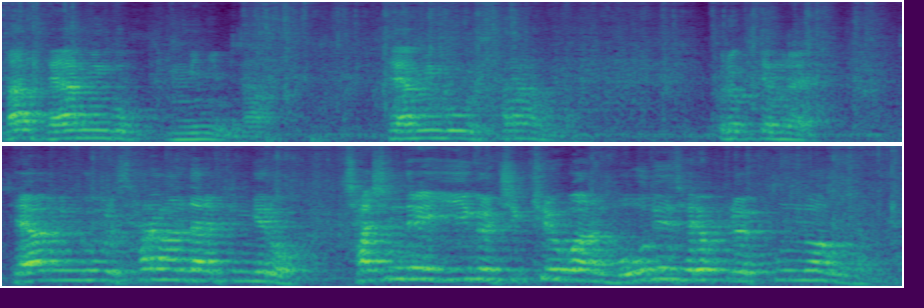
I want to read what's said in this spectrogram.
난 대한민국 국민입니다. 대한민국을 사랑합니다. 그렇기 때문에 대한민국을 사랑한다는 핑계로 자신들의 이익을 지키려고 하는 모든 세력들을 폭로하고자 합니다.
